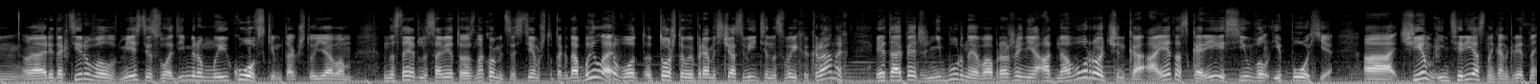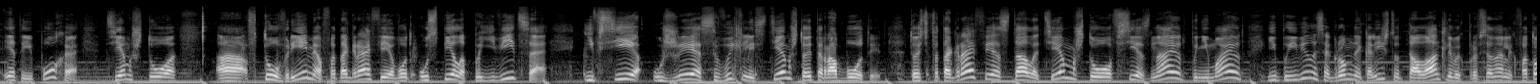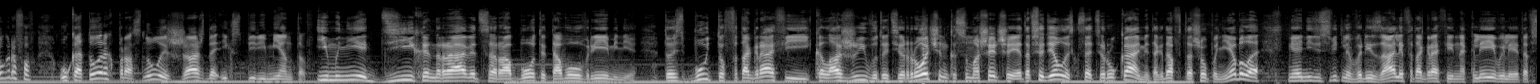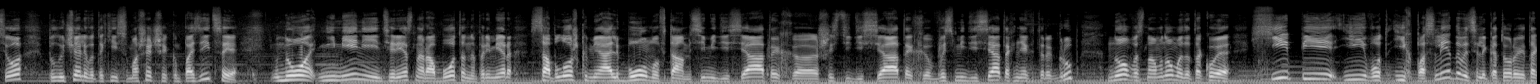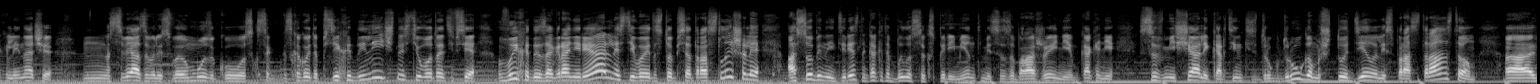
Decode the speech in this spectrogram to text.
редактировал вместе с Владимиром Маяковским. Так что я вам настоятельно советую ознакомиться с тем, что тогда было. Вот то, что вы прямо сейчас видите на своих экранах, это, опять же, не бурное воображение одного Родченко, а это скорее символ эпохи. А, чем интересна конкретно эта эпоха? Тем, что а, в то время фотография вот успела появиться, и все уже свыклись с тем, что это работает. То есть фотография стала тем, что все знают, понимают, и появилось огромное количество талантливых профессиональных фотографов, у которых проснулась жажда экспериментов. И мне дико нравятся работы того времени. То есть будь то фотографии, коллажи, вот эти Роченко сумасшедшие, это все делалось, кстати, руками, тогда фотошопа не было, и они действительно вырезали фотографии, наклеивали это все, получали вот такие сумасшедшие композиции, но не менее интересна работа, например, с обложками альбомов там 70-х, 60-х, 80-х некоторых групп, но в основном это такое хиппи и вот их последователи, которые так или иначе связывали свою музыку с, с какой-то психоделичностью, вот эти все выходы за грани реальности, вы это 150 раз слышали. Особенно интересно, как это было с экспериментами с изображением, как они совмещали картинки с друг другом, что делали с пространством, э,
